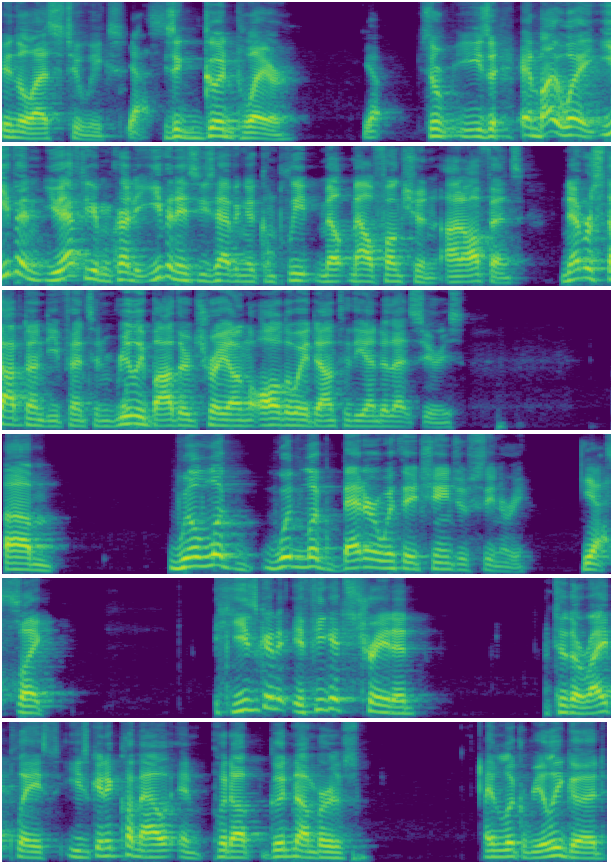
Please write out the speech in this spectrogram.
in the last two weeks. Yes. He's a good player. Yep. So he's a, and by the way, even you have to give him credit, even as he's having a complete mal- malfunction on offense, never stopped on defense and really bothered Trae Young all the way down to the end of that series. Um, will look would look better with a change of scenery. Yes. Like he's gonna if he gets traded to the right place, he's gonna come out and put up good numbers and look really good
